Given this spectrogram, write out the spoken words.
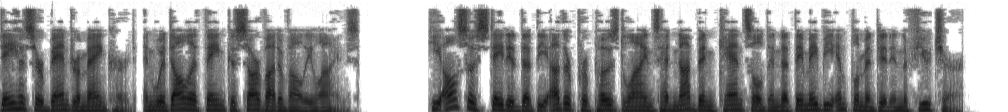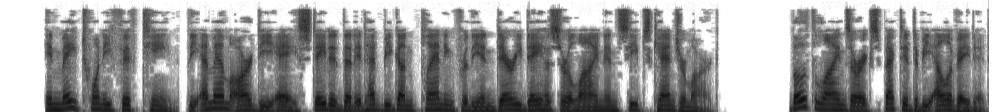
Dahisar Bandra Mankhurd, and Wadala Thane Kasarvadavali lines. He also stated that the other proposed lines had not been cancelled and that they may be implemented in the future. In May 2015, the MMRDA stated that it had begun planning for the Andheri Dahisar line and SEEPZ Kanjurmarg. Both lines are expected to be elevated,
